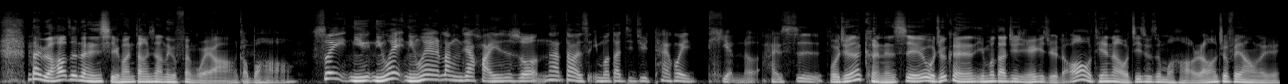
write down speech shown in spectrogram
代表他真的很喜欢当下那个氛围啊，搞不好。所以你你会你会让人家怀疑是说，那到底是 emo 大剧剧太会舔了，还是我觉得可能是，我觉得可能 emo 大剧也可以觉得，哦天哪，我技术这么好，然后就非常的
